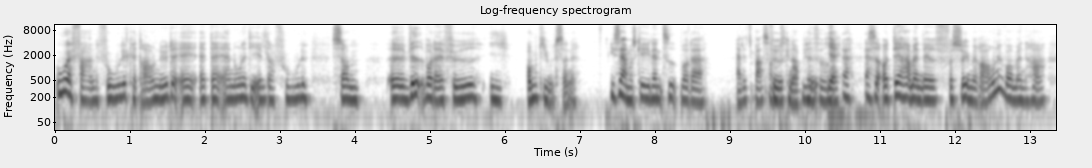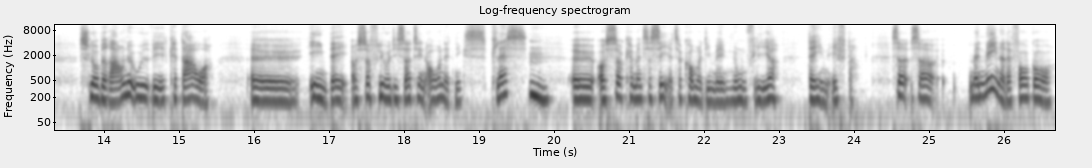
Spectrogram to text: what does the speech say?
uerfarne fugle, kan drage nytte af, at der er nogle af de ældre fugle, som øh, ved, hvor der er føde i omgivelserne. Især måske i den tid, hvor der er lidt sparsomt. Fødeknaphed, føde. ja. ja, ja. Så, og der har man lavet forsøg med ravne, hvor man har sluppet ravne ud ved et kadaver øh, en dag, og så flyver de så til en overnatningsplads, mm. øh, og så kan man så se, at så kommer de med nogle flere dagen efter. Så, så man mener, der foregår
